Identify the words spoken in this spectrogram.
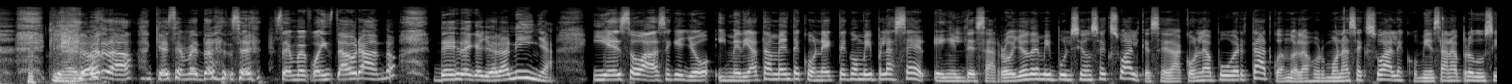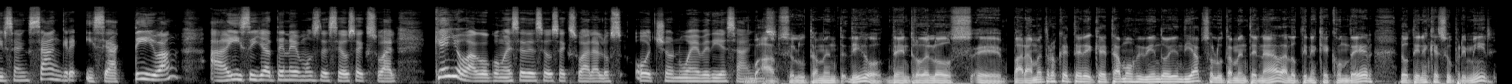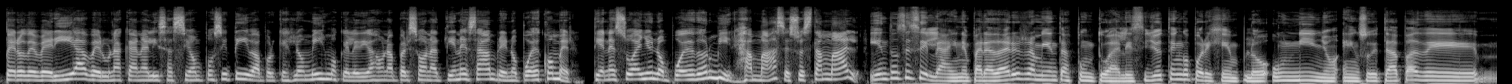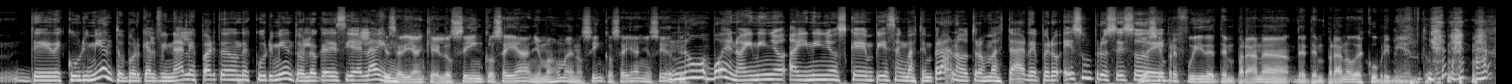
que es verdad que se me, se, se me fue instaurando desde que yo era niña y eso hace que yo inmediatamente conecte con mi placer en el desarrollo de mi pulsión sexual que se da con la pubertad cuando las hormonas sexuales comienzan a producirse en sangre y se activan ahí sí ya tenemos deseo sexual ¿qué yo hago con ese deseo sexual a los 8, 9, 10 años? Absolutamente, digo, dentro de los eh, parámetros que, te, que, estamos viviendo hoy en día, absolutamente nada, lo tienes que esconder, lo tienes que suprimir. Pero debería haber una canalización positiva porque es lo mismo que le digas a una persona, tienes hambre y no puedes comer, tienes sueño y no puedes dormir, jamás, eso está mal. Y entonces, Elaine, para dar herramientas puntuales, si yo tengo, por ejemplo, un niño en su etapa de, de descubrimiento, porque al final es parte de un descubrimiento, es lo que decía Elaine. Que serían que los 5 o 6 años, más o menos, 5 o 6 años, 7. No, bueno, hay niños, hay niños que empiezan más temprano, otros más tarde, pero es un proceso Yo de. siempre fui de temprana, de temprano descubrimiento.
